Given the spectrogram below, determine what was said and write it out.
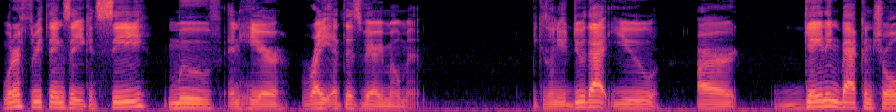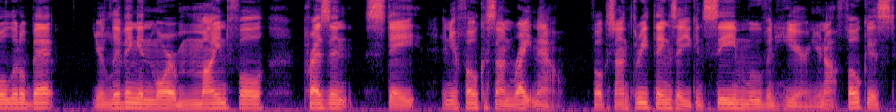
What are three things that you can see, move, and hear right at this very moment? Because when you do that, you are gaining back control a little bit you're living in more mindful, present state, and you're focused on right now. Focused on three things that you can see, move, and hear. And you're not focused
